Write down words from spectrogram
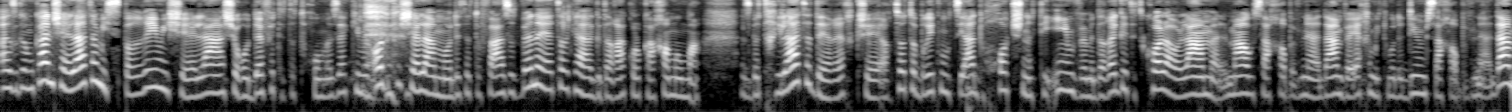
אז גם כאן שאלת המספרים היא שאלה שרודפת את התחום הזה, כי מאוד קשה לעמוד את התופעה הזאת, בין היתר כי ההגדרה כל כך עמומה. אז בתחילת הדרך, כשארצות הברית מוציאה דוחות שנתיים ומדרגת את כל העולם על מהו סחר בבני אדם ואיך הם מתמודדים עם סחר בבני אדם,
